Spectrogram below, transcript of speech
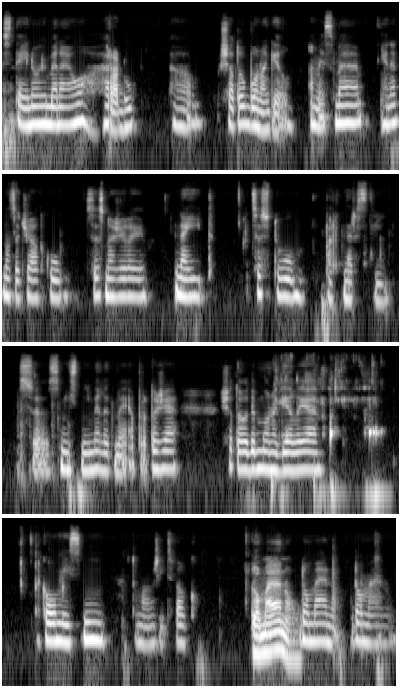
stejnojmeného hradu eh, Chateau Bonagil. A my jsme hned na začátku se snažili najít cestu partnerství s, s místními lidmi. A protože Chateau de Bonagil je takovou místní, to mám říct, velkou Doménou. doménu, doménu.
